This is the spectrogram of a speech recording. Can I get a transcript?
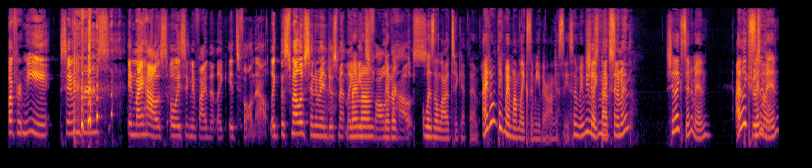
But for me, cinnamon brooms in my house always signified that like it's fall now. Like the smell of cinnamon just meant like My it's mom fall never in the house. Was allowed to get them. I don't think my mom likes them either, honestly. So maybe she like doesn't like cinnamon? she likes cinnamon. I like She cinnamon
